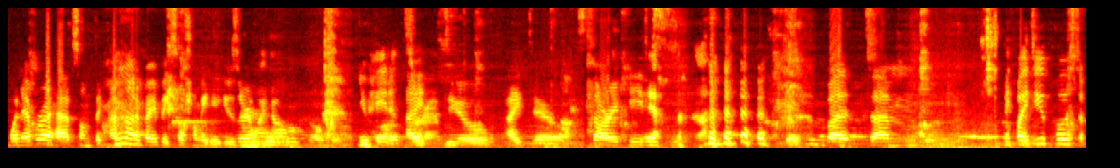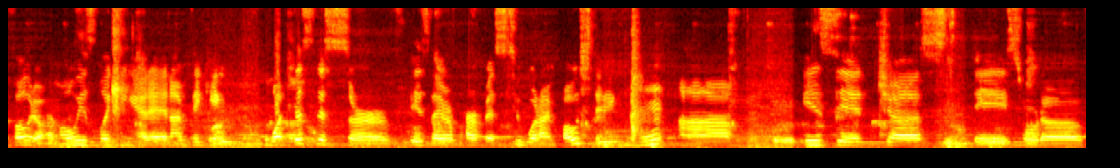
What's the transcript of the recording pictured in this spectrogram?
Whenever I have something, I'm not a very big social media user. Oh, I know. You hate it. I do. I do. Sorry, peeps. but um, if I do post a photo, I'm always looking at it and I'm thinking, what does this serve? Is there a purpose to what I'm posting? Mhm. Um, is it just a sort of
